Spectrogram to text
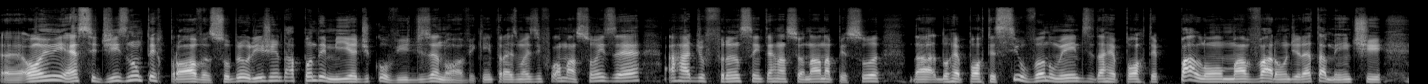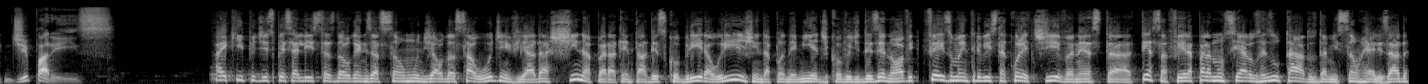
a OMS diz não ter provas sobre a origem da pandemia de Covid-19. Quem traz mais informações é a Rádio França Internacional, na pessoa da, do repórter Silvano Mendes e da repórter Paloma Varon, diretamente de Paris. A equipe de especialistas da Organização Mundial da Saúde, enviada à China para tentar descobrir a origem da pandemia de Covid-19, fez uma entrevista coletiva nesta terça-feira para anunciar os resultados da missão realizada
